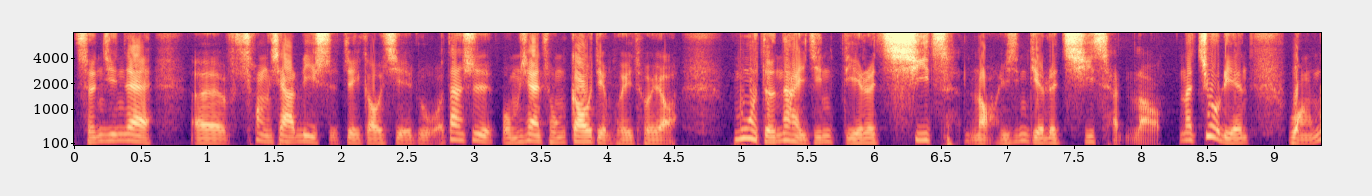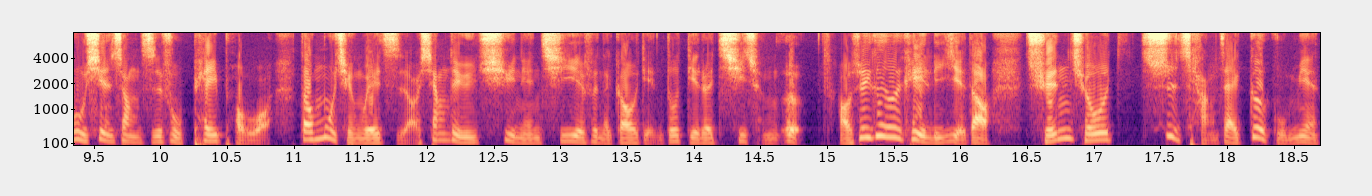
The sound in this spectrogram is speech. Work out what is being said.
曾经在呃创下历史最高纪录，但是我们现在从高点回推哦，莫德纳已经跌了七成了，已经跌了七成了。那就连网络线上支付 PayPal 哦，到目前为止啊，相对对于去年七月份的高点都跌了七成二。好，所以各位可以理解到全球市场在个股面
